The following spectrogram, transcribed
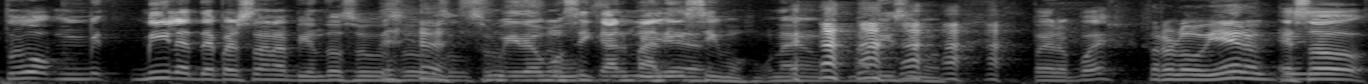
tuvo mi- miles de personas viendo su, su, su- su Su- video musical malísimo, una- malísimo. Pero pues, Pero lo vieron. eso,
